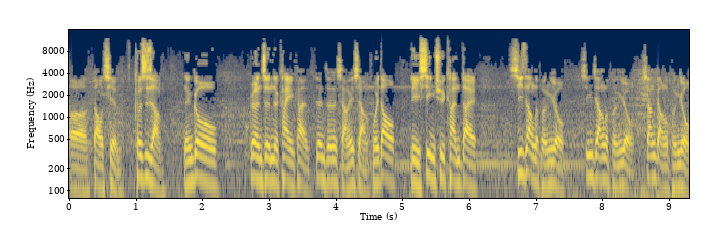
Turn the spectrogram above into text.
呃道歉。柯市长能够认真的看一看，认真的想一想，回到理性去看待西藏的朋友、新疆的朋友、香港的朋友。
